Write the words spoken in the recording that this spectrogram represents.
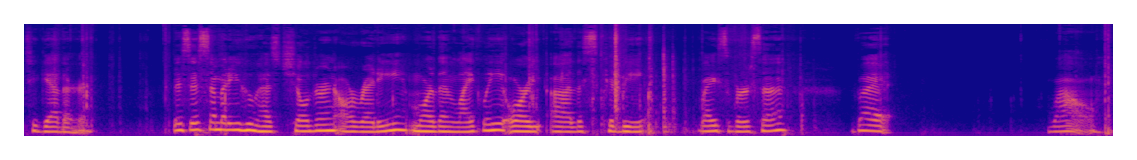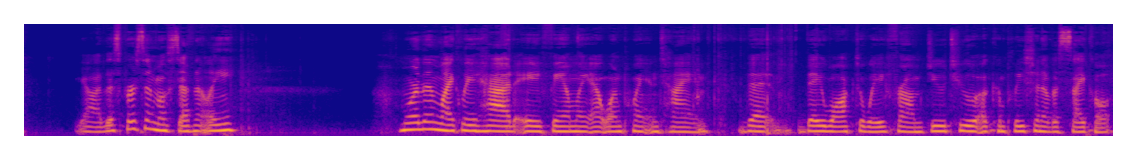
together. This is somebody who has children already, more than likely, or uh, this could be vice versa. But, wow. Yeah, this person most definitely, more than likely, had a family at one point in time that they walked away from due to a completion of a cycle.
